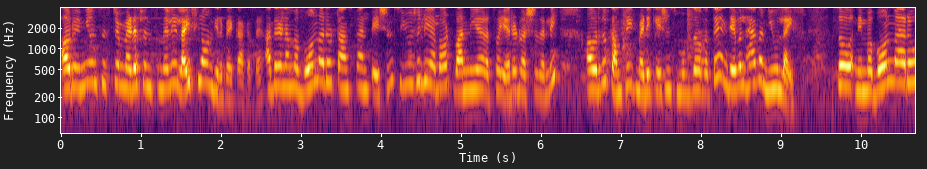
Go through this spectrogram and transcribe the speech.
ಅವರು ಇಮ್ಯೂನ್ ಸಿಸ್ಟಮ್ ಮೆಡಿಸಿನ್ಸ್ ಮೇಲೆ ಲೈಫ್ ಲಾಂಗ್ ಇರಬೇಕಾಗುತ್ತೆ. ಆದರೆ ನಮ್ಮ bone marrow transplant patients usually about one year ಅಥವಾ ಎರಡು ವರ್ಷದಲ್ಲಿ ಅವ್ರದ್ದು ಕಂಪ್ಲೀಟ್ ಮೆಡಿಕೇಶನ್ಸ್ ಮುಗ್ದೋಗುತ್ತೆ and they will have a new life so ನಿಮ್ಮ ಬೋನ್ ಮ್ಯಾರೋ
